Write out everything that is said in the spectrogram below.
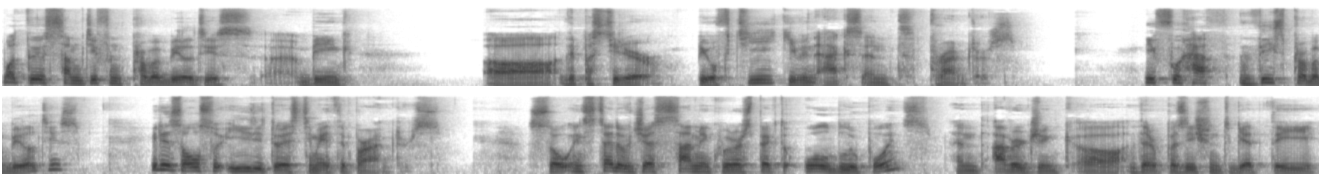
but with some different probabilities uh, being uh, the posterior p of t given x and parameters. If we have these probabilities, it is also easy to estimate the parameters. So instead of just summing with respect to all blue points and averaging uh, their position to get the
